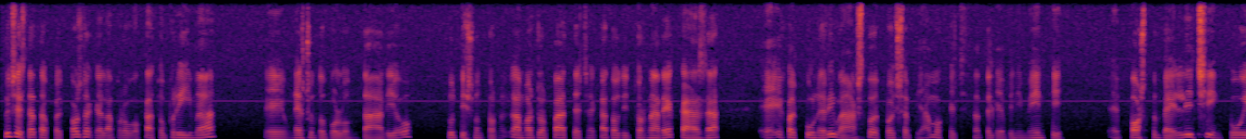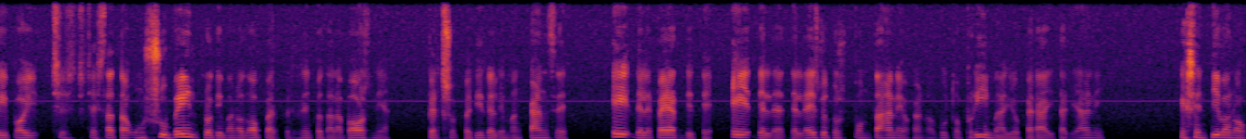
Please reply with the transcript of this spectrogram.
qui c'è stato qualcosa che l'ha provocato prima, eh, un esodo volontario, tornati, la maggior parte ha cercato di tornare a casa e qualcuno è rimasto e poi sappiamo che ci sono stati gli avvenimenti eh, post bellici in cui poi c'è, c'è stato un subentro di manodopera, per esempio dalla Bosnia, per sopperire le mancanze e delle perdite e del, dell'esodo spontaneo che hanno avuto prima gli operai italiani che sentivano,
